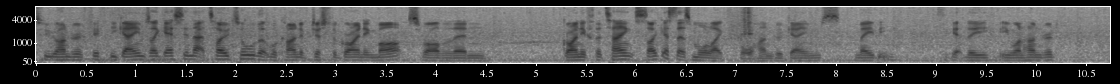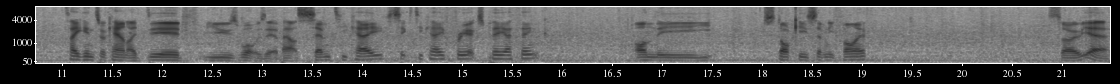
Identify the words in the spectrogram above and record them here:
250 games, I guess, in that total that were kind of just for grinding marks rather than grinding for the tanks. So I guess that's more like 400 games, maybe, to get the E100. Take into account I did use, what was it, about 70k, 60k free XP, I think, on the stock E75. So yeah,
